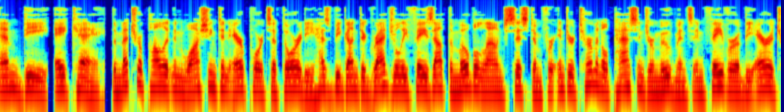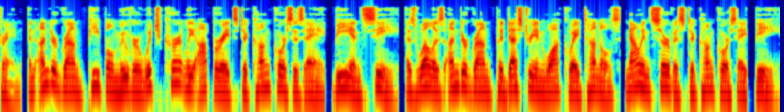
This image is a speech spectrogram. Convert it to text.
MD, AK. The Metropolitan Washington Airports Authority has begun to gradually phase out the mobile lounge system for interterminal passenger movements in favor of the Aerotrain, an underground people mover which currently operates to concourses A, B and C, as well as underground pedestrian walkway tunnels now in service to concourse A, B.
